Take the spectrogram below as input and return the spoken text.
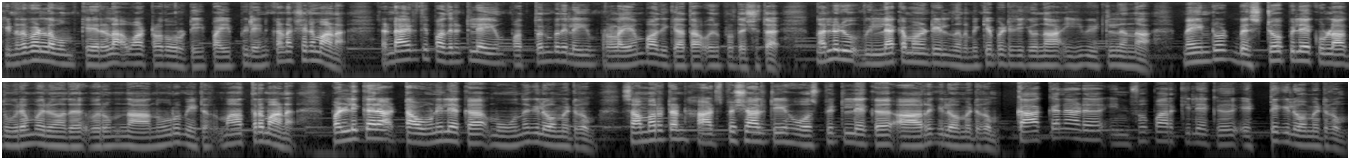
കിണർ വെള്ളവും Kerala water authority pipe line കണക്ഷനുമാണ്. രണ്ടായിരത്തി പതിനെട്ടിലെയും പത്തൊൻപതിലെയും പ്രളയം ബാധിക്കാത്ത ഒരു പ്രദേശത്ത് നല്ലൊരു വില്ല കമ്മ്യൂണിറ്റിയിൽ നിർമ്മിക്കപ്പെട്ടിരിക്കുന്ന ഈ വീട്ടിൽ നിന്ന് മെയിൻ റോഡ് ബസ് സ്റ്റോപ്പിലേക്കുള്ള ദൂരം വരുന്നത് വെറും നാനൂറ് മീറ്റർ മാത്രമാണ്. പള്ളിക്കര ടൗണിലേക്ക് മൂന്ന് കിലോമീറ്ററും സമർട്ടൺ ഹാർട്ട് സ്പെഷ്യാലിറ്റി ഹോസ്പിറ്റലിലേക്ക് ആറ് കിലോമീറ്ററും കാക്കനാട് ഇൻഫോ പാർക്കിലേക്ക് എട്ട് കിലോമീറ്ററും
